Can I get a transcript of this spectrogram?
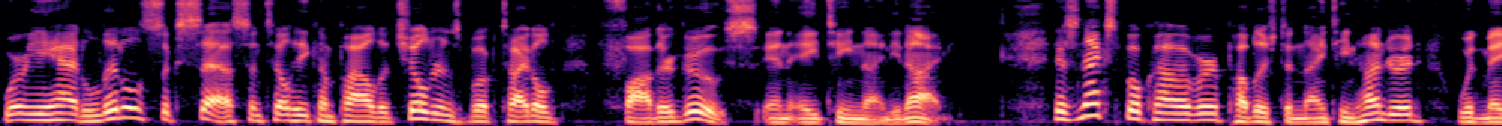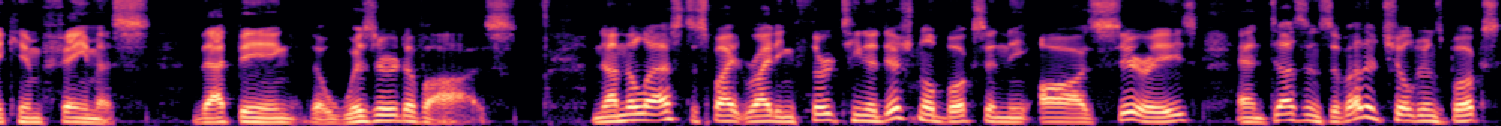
where he had little success until he compiled a children's book titled Father Goose in 1899. His next book, however, published in 1900, would make him famous that being The Wizard of Oz. Nonetheless, despite writing 13 additional books in the Oz series and dozens of other children's books,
